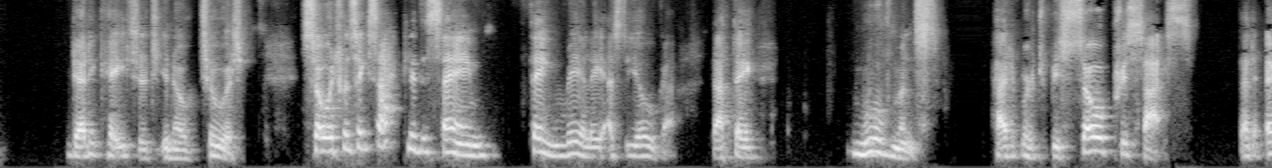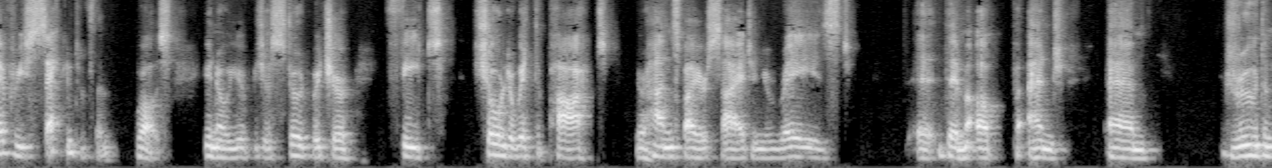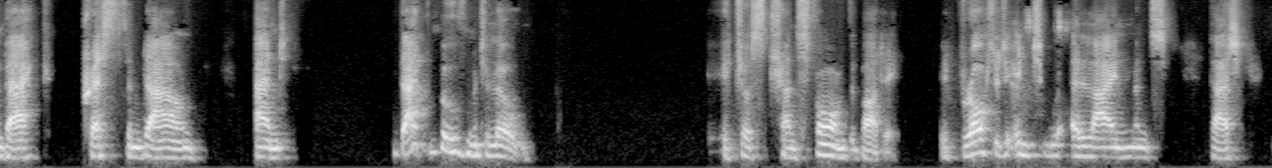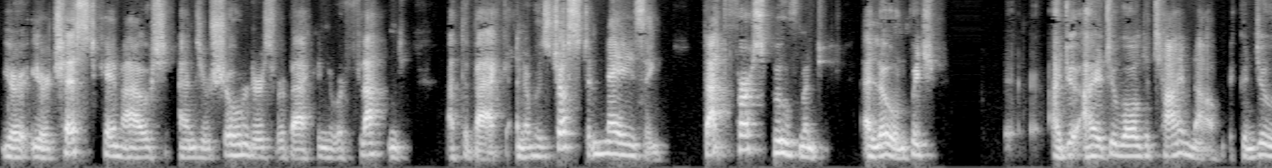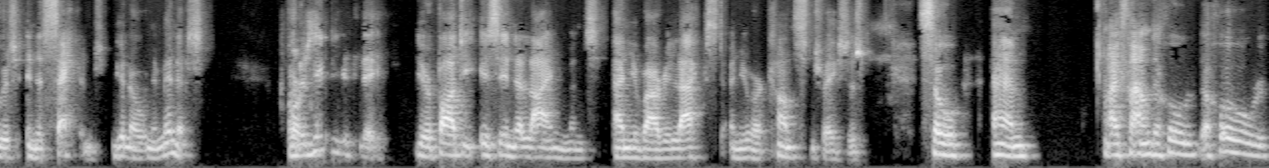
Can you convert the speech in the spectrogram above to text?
dedicated, you know, to it. So it was exactly the same thing, really, as the yoga, that the movements had were to be so precise that every second of them was, you know, you just stood with your feet shoulder width apart, your hands by your side, and you raised uh, them up and um, drew them back, pressed them down, and that movement alone it just transformed the body. It brought it into alignment that your, your chest came out and your shoulders were back and you were flattened at the back. And it was just amazing. That first movement alone, which I do, I do all the time now. I can do it in a second, you know, in a minute. But immediately your body is in alignment and you are relaxed and you are concentrated. So, um, I found the whole, the whole,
